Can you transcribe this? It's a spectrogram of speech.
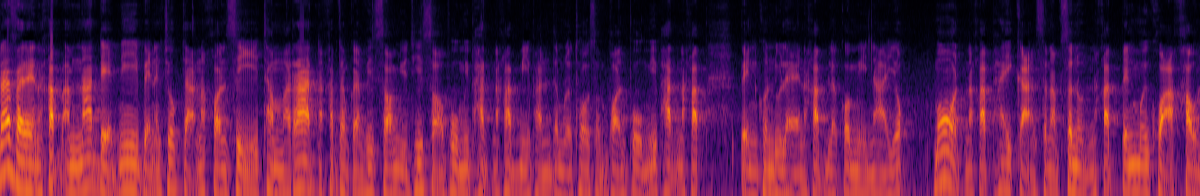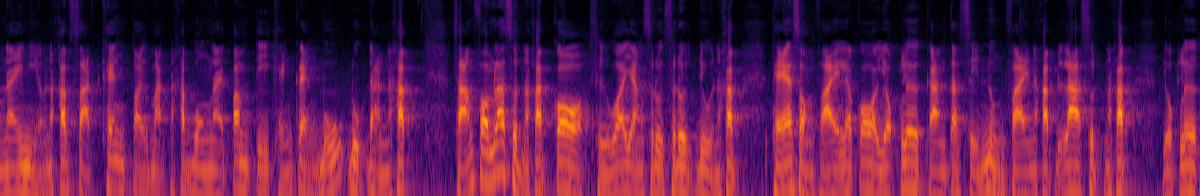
ทนายฝ่ายแดงนะครับอำนาจเดชนี่เป็นนักชกจากนครศรีธรรมราชนะครับทำการพิซ้อมอยู่ที่สภูมิพัฒน์นะครับมีพันตำรวจโทสมพรภูมิพัฒน์นะครับเป็นคนดูแลนะครับแล้วก็มีนายกโมดนะครับให้การสนับสนุนนะครับเป็นมวยขวาเข่าในเหนียวนะครับสัตว์แข้งต่อยหมัดนะครับวงในปั้มตีแข็งแกร่งบู๊ดุดันนะครับสามฟอร์มล่าสุดนะครับก็ถือว่ายังสะดุดสะดุดอยู่นะครับแพ้2ไฟแล้วก็ยกเลิกการตัดสินหนึ่งไฟนะครับล่าสุดนะครับยกเลิก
